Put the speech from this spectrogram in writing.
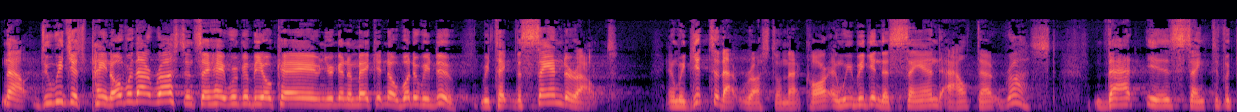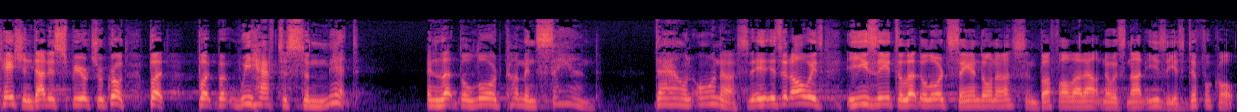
Now, do we just paint over that rust and say, hey, we're going to be okay and you're going to make it? No, what do we do? We take the sander out and we get to that rust on that car and we begin to sand out that rust. That is sanctification. That is spiritual growth. But, but, but we have to submit and let the Lord come and sand down on us. Is it always easy to let the Lord sand on us and buff all that out? No, it's not easy. It's difficult.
